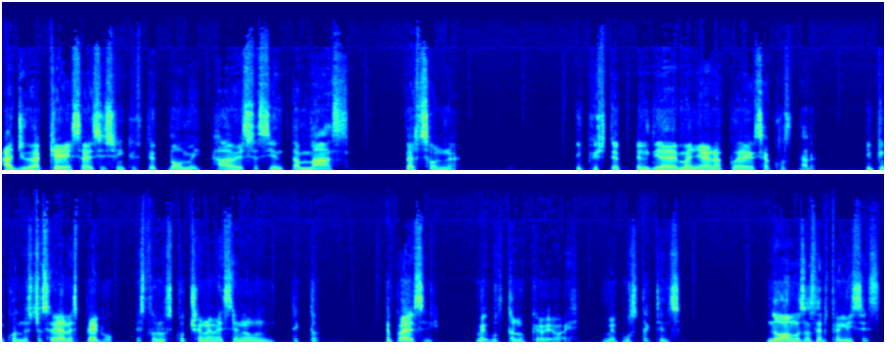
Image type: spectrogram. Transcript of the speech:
ayuda a que esa decisión que usted tome cada vez se sienta más personal. Y que usted el día de mañana puede irse a acostar y que cuando usted se vea al espejo, esto lo escuché una vez en un TikTok, se puede decir, me gusta lo que veo ahí, me gusta quién soy. No vamos a ser felices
